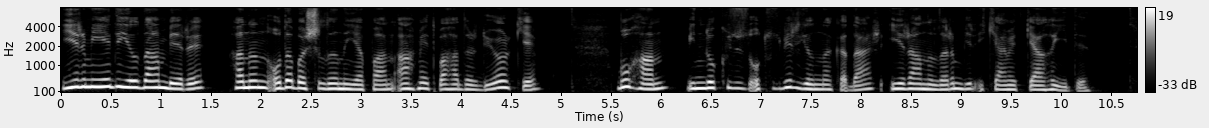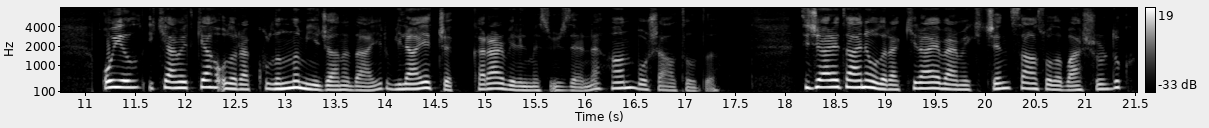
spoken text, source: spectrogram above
27 yıldan beri hanın oda başılığını yapan Ahmet Bahadır diyor ki, bu han 1931 yılına kadar İranlıların bir ikametgahı idi. O yıl ikametgah olarak kullanılamayacağına dair vilayetçe karar verilmesi üzerine han boşaltıldı. Ticarethane olarak kiraya vermek için sağa sola başvurduk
